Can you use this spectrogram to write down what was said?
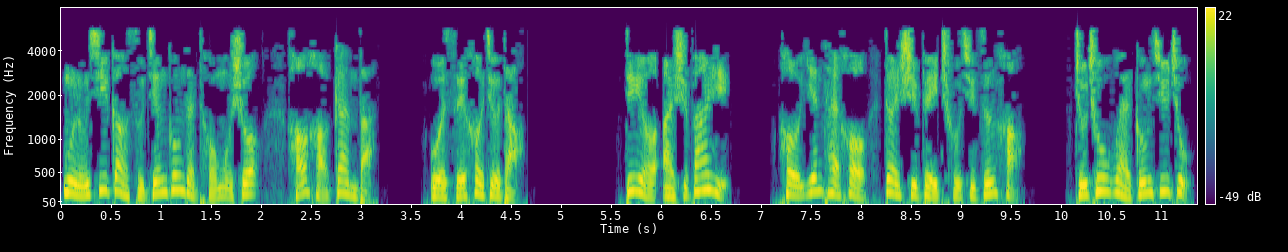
慕容熙告诉监工的头目说：“好好干吧，我随后就到。”丁酉二十八日，后燕太后段氏被除去尊号，逐出外宫居住。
